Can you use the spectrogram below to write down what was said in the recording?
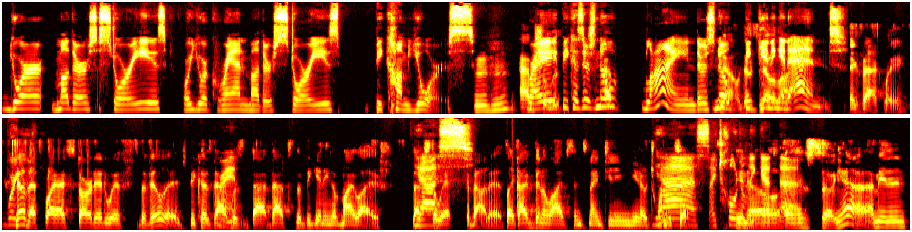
your mother's stories or your grandmother's stories become yours. Mm-hmm. Right? Because there's no line, there's no, no there's beginning no and end. Exactly. We're, no, that's why I started with the village because that right. was that that's the beginning of my life. That's yes. the way I think about it. Like I've been alive since 19, you know, 26. Yes, I totally you know? get that. And so yeah, I mean, and,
